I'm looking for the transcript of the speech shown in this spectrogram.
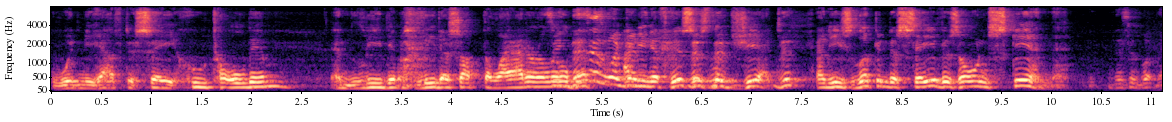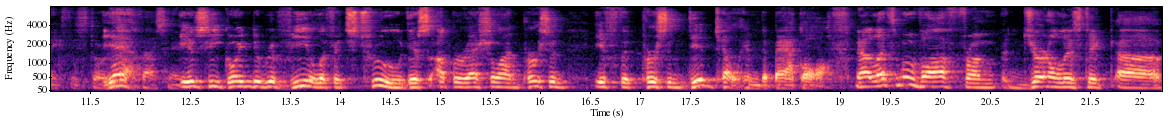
wouldn't he have to say who told him? and lead him, lead us up the ladder a little this bit? is what I mean, if this, this- is legit and he's looking to save his own skin, This is what makes this story yeah, fascinating. is he going to reveal if it's true this upper echelon person if the person did tell him to back off? Now let's move off from journalistic uh,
